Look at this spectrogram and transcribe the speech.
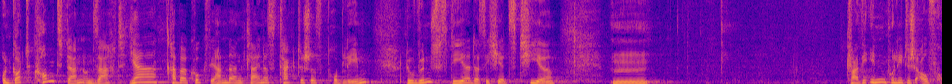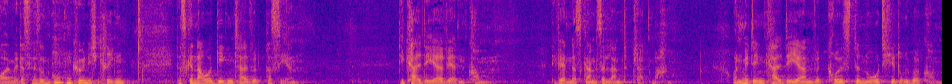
Und Gott kommt dann und sagt, ja, Habakkuk, wir haben da ein kleines taktisches Problem. Du wünschst dir, dass ich jetzt hier mh, quasi innenpolitisch aufräume, dass wir so einen guten König kriegen. Das genaue Gegenteil wird passieren. Die Chaldäer werden kommen. Die werden das ganze Land platt machen. Und mit den Chaldäern wird größte Not hier drüber kommen.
